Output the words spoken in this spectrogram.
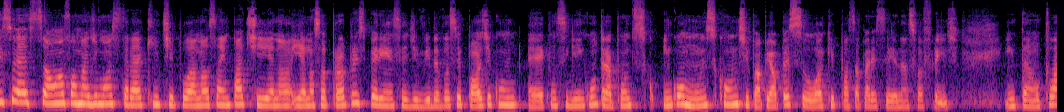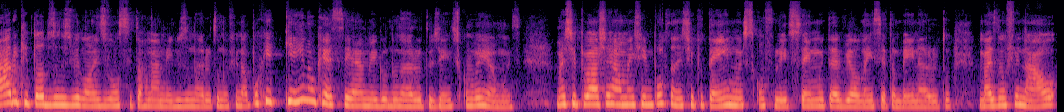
isso é só uma forma de mostrar que, tipo, a nossa empatia e a nossa própria experiência de vida, você pode é, conseguir encontrar pontos em comuns com, tipo, a pior pessoa que possa aparecer na sua frente. Então, claro que todos os vilões vão se tornar amigos do Naruto no final, porque quem não quer ser amigo do Naruto, gente, convenhamos. Mas, tipo, eu acho realmente importante. Tipo, tem muitos conflitos, tem muita violência também Naruto, mas no final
